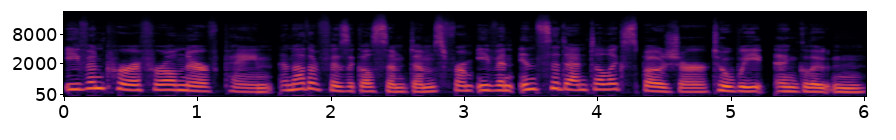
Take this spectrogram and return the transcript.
even peripheral nerve pain, and other physical symptoms from even incidental exposure to wheat and gluten.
